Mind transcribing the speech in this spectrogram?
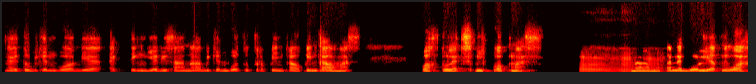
nah itu bikin gue dia acting dia di sana bikin gue tuh terpingkal-pingkal mas waktu Let's Be Cop mas Hmm, nah hmm, hmm. makanya gue lihat nih wah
